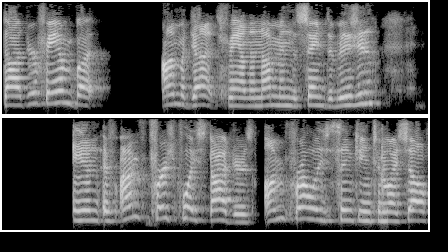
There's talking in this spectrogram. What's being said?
Dodger fan, but I'm a Giants fan, and I'm in the same division. And if I'm first place Dodgers, I'm probably thinking to myself,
